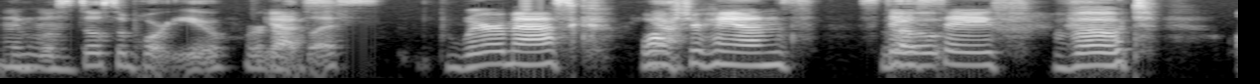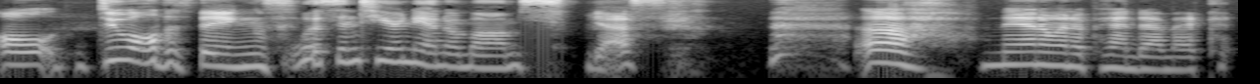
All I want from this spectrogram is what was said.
and we'll mm-hmm. still support you regardless Wear a mask, wash Yeah. your hands, stay Vote. safe, vote, all do all the things. listen to your nano moms Yes. Ugh, nano in a pandemic.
